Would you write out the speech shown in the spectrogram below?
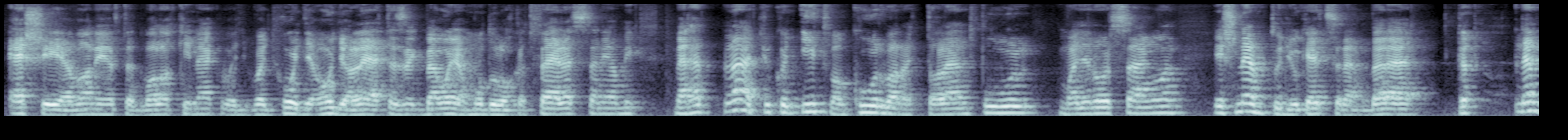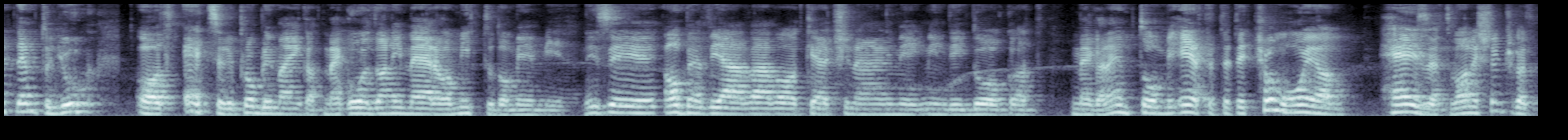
esélye van, érted valakinek, vagy, vagy hogyan, hogyan lehet ezekben olyan modulokat fejleszteni, amik, mert hát látjuk, hogy itt van kurva nagy talentpool Magyarországon, és nem tudjuk egyszerűen bele, tehát nem, nem tudjuk az egyszerű problémáinkat megoldani, mert a mit tudom én milyen, izé, abeviávával kell csinálni még mindig dolgokat, meg a nem tudom mi, érted? Tehát egy csomó olyan helyzet van, és nem csak az,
